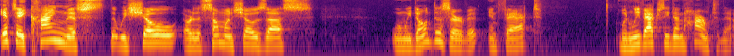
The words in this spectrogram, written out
it's a kindness that we show or that someone shows us when we don't deserve it. In fact, when we've actually done harm to them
